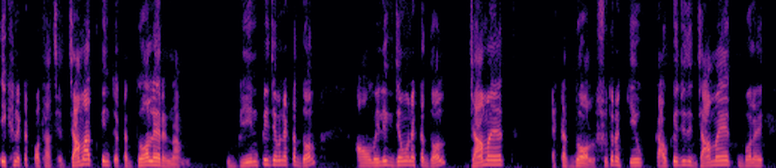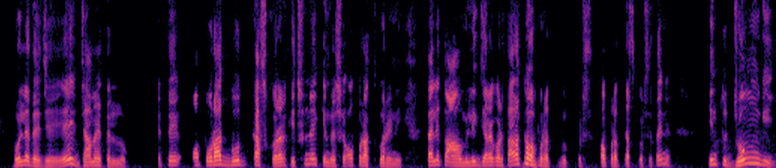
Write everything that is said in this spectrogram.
এখানে একটা কথা আছে, জামাত কিন্তু একটা দলের নাম। বিএনপি যেমন একটা দল, আওয়ামী লীগ যেমন একটা দল, জামায়াত একটা দল। সুতরাং কেউ কাউকে যদি জামায়াত বলে বলে দেয় যে, এই জামায়াতের লোক, এতে অপরাধ বোধ কাজ করার কিছু নেই কিংবা সে অপরাধ করেনি। তাইলে তো আওয়ামী লীগ যারা করে, তারা তো অপরাধ বোধ করছে, অপরাধ কাজ করছে, তাই না? কিন্তু জঙ্গি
